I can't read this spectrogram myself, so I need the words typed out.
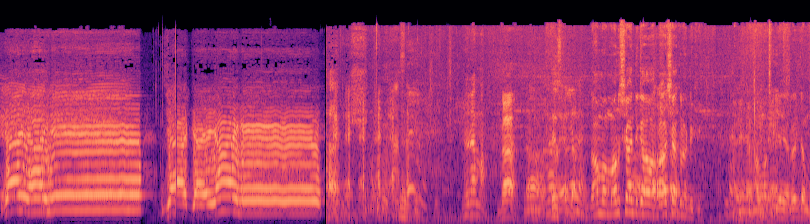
జయ హే జయ జయ హే. రామ మనశ్శాంతి కావాలి రాజశేఖర రెడ్డికి అమ్మకి రెడ్డమ్మ.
